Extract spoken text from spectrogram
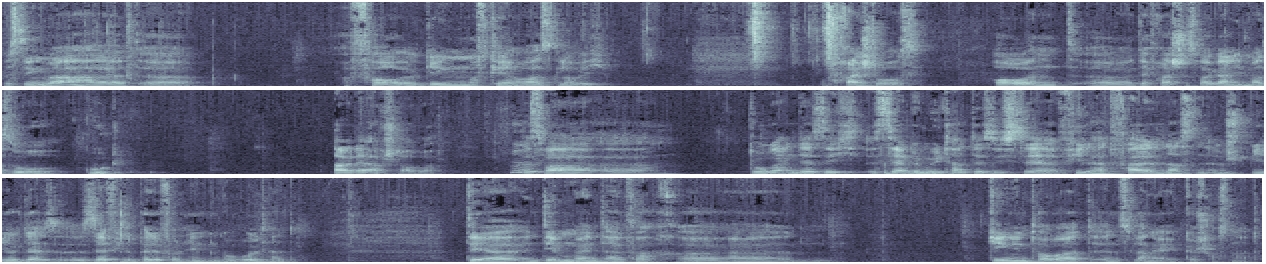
Das Ding war halt äh, Foul gegen Mosquera war es, glaube ich. Freistoß. Und äh, der Freistoß war gar nicht mal so gut, aber der Abstauber. Das war ähm, Dogan, der sich sehr bemüht hat, der sich sehr viel hat fallen lassen im Spiel, der sehr viele Bälle von hinten geholt hat, der in dem Moment einfach äh, gegen den Torwart ins lange Eck geschossen hat.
